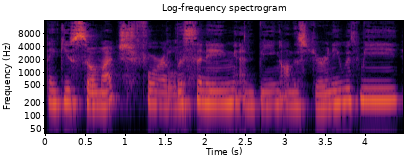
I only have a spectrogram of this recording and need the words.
Thank you so much for listening and being on this journey with me.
